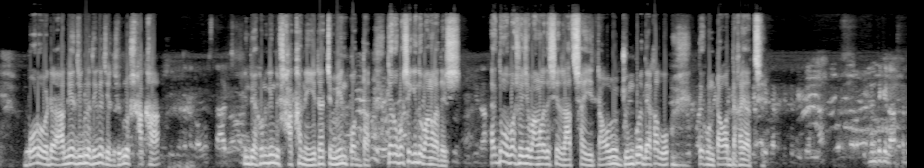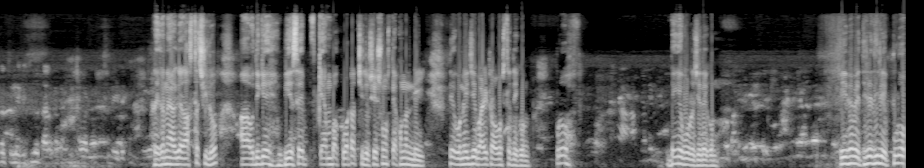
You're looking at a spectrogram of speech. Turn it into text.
বড়, এটা আগে যেগুলো দেখেছেন, সেগুলো শাখা। কিন্তু এখন কিন্তু শাখা নেই, এটা হচ্ছে মেন পদ্মা। যার ওপাশে কিন্তু বাংলাদেশ। একদম ওপাশে হয়েছে যে বাংলাদেশের রাজশাহী টাওয়ার জুম করে দেখাবো। দেখুন টাওয়ার দেখা যাচ্ছে। এখান আগে রাস্তা ছিল ওদিকে বিএসএফ ক্যাম্প বা কোয়ার্টার ছিল সে সমস্ত এখন আর নেই। দেখুন এই যে বাড়িটার অবস্থা দেখুন পুরো ভেঙে পড়েছে দেখুন। এইভাবে ধীরে ধীরে পুরো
